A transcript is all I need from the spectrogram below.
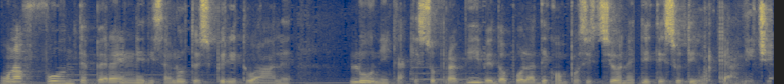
una fonte perenne di salute spirituale, l'unica che sopravvive dopo la decomposizione dei tessuti organici.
